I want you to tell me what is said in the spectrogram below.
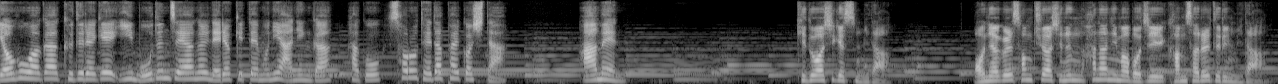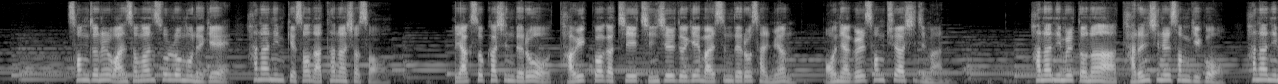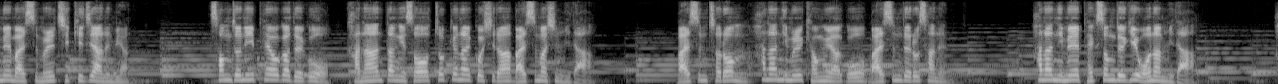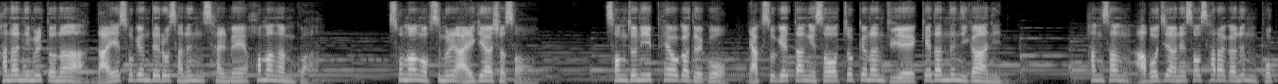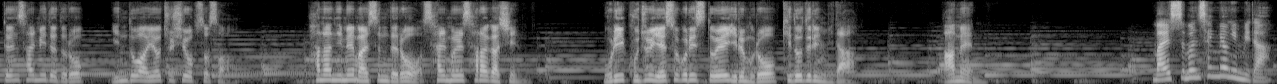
여호와가 그들에게 이 모든 재앙을 내렸기 때문이 아닌가 하고 서로 대답할 것이다. 아멘. 기도하시겠습니다. 언약을 성취하시는 하나님 아버지 감사를 드립니다. 성전을 완성한 솔로몬에게 하나님께서 나타나셔서 약속하신 대로 다윗과 같이 진실되게 말씀대로 살면 언약을 성취하시지만 하나님을 떠나 다른 신을 섬기고 하나님의 말씀을 지키지 않으면 성전이 폐허가 되고 가나안 땅에서 쫓겨날 것이라 말씀하십니다. 말씀처럼 하나님을 경외하고 말씀대로 사는 하나님의 백성 되기 원합니다. 하나님을 떠나 나의 소견대로 사는 삶의 허망함과 소망 없음을 알게 하셔서 성전이 폐허가 되고 약속의 땅에서 쫓겨난 뒤에 깨닫는 이가 아닌 항상 아버지 안에서 살아가는 복된 삶이 되도록 인도하여 주시옵소서. 하나님의 말씀대로 삶을 살아가신 우리 구주 예수 그리스도의 이름으로 기도드립니다. 아멘. 말씀은 생명입니다.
